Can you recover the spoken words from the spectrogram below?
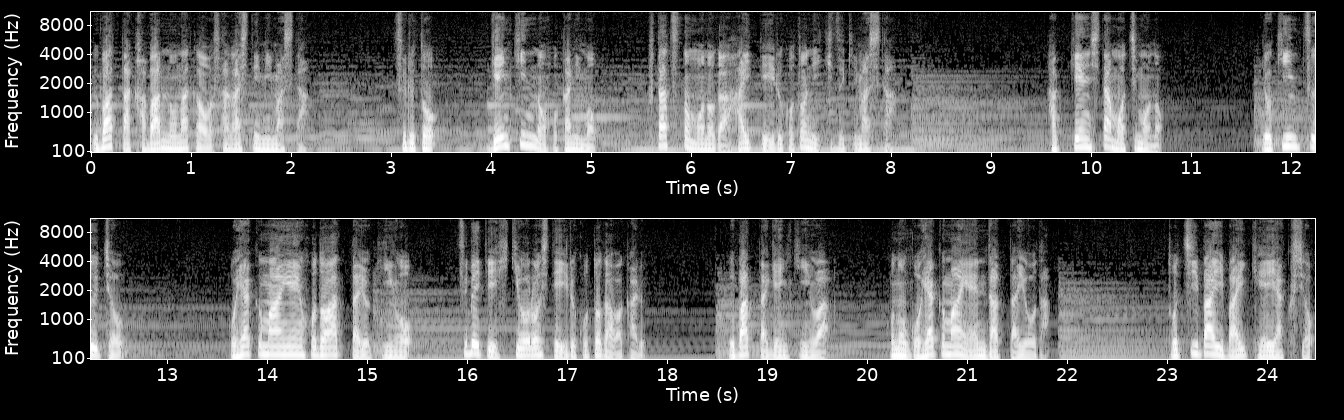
奪ったカバンの中を探してみました。すると、現金の他にも2つのものが入っていることに気づきました。発見した持ち物、預金通帳、500万円ほどあった預金を全て引き下ろしていることがわかる。奪った現金はこの500万円だったようだ。土地売買契約書。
